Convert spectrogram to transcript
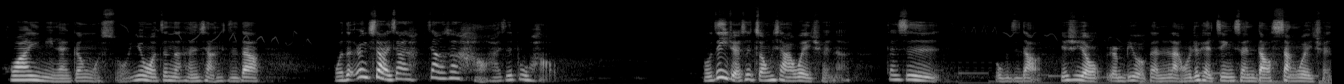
欢迎你来跟我说，因为我真的很想知道我的运气到底这样算好还是不好。我自己觉得是中下位权啊，但是我不知道，也许有人比我更烂，我就可以晋升到上位权。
